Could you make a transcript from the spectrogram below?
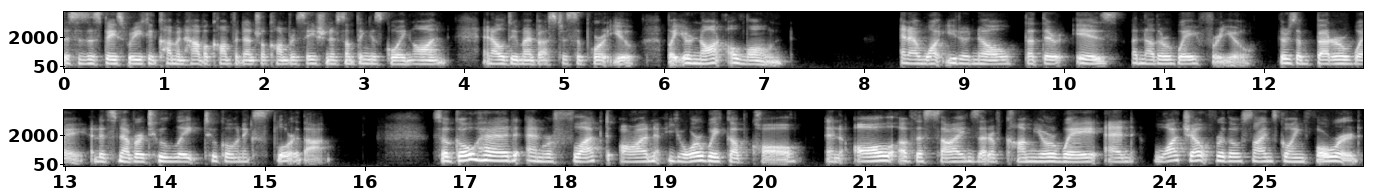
This is a space where you can come and have a confidential conversation if something is going on, and I'll do my best to support you. But you're not alone. And I want you to know that there is another way for you. There's a better way, and it's never too late to go and explore that. So go ahead and reflect on your wake up call and all of the signs that have come your way and watch out for those signs going forward.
